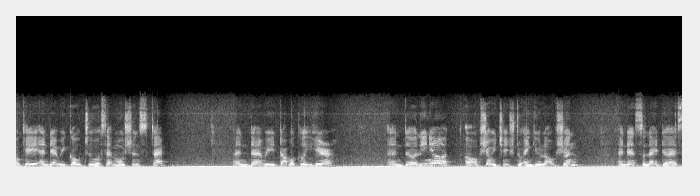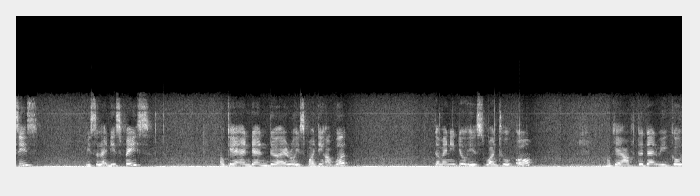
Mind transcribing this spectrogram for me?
okay and then we go to set motion step. And then we double click here. And the linear uh, option we change to angular option. And then select the axis. We select this face okay and then the arrow is pointing upward. The magnitude is 120 okay after that we go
